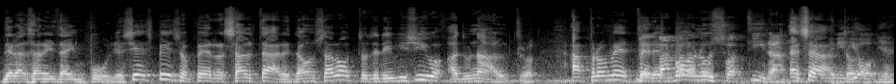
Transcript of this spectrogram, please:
della sanità in Puglia, si è speso per saltare da un salotto televisivo ad un altro, a promettere Beh, bonus attira termini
